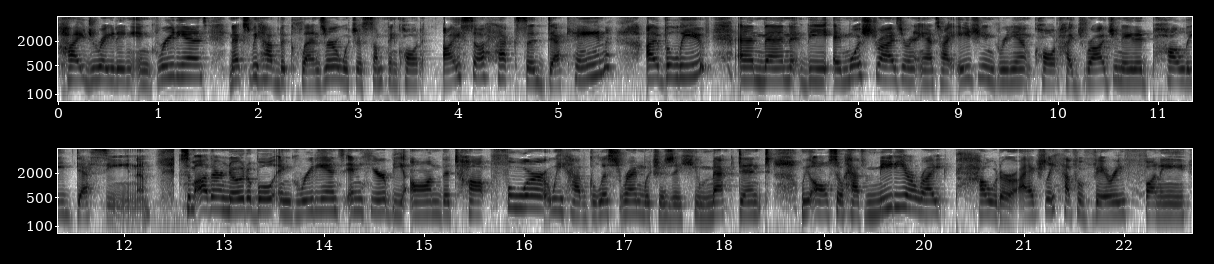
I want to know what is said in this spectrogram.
hydrating ingredient. Next, we have the cleanser, which is something called isohexadecane, I believe. And then the a moisturizer and anti-aging ingredient called hydrogenated polydecene. Some other notable ingredients in here beyond the top four, we have glycerin, which is a humectant. We also have meteorite powder. I actually have a very funny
